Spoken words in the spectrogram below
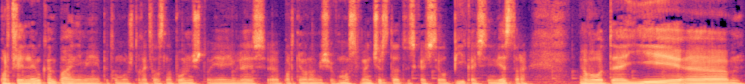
портфельными компаниями, потому что хотелось напомнить, что я являюсь партнером еще в Moss Ventures, да, то есть в качестве LP, в качестве инвестора, вот, и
